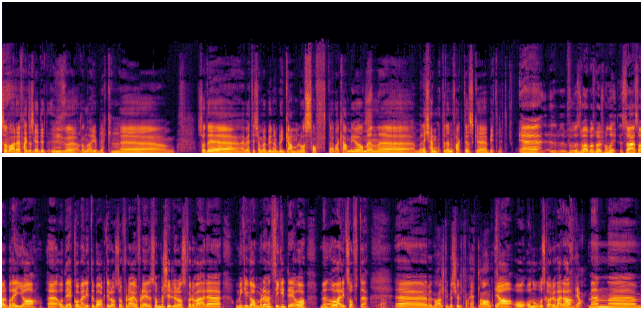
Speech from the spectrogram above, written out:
så var det faktisk et litt rørende øyeblikk. Mm. Eh, så det Jeg vet ikke om vi begynner å bli gamle og softe, eller hva vi gjør, men, eh, men jeg kjente den faktisk uh, bitte litt. Eh, for å svare på spørsmålet, så er svaret på det ja. Eh, og det kommer jeg litt tilbake til også, for det er jo flere som beskylder oss for å være, om ikke gamle, men sikkert det òg, men å være litt softe. Eh, Vi var alltid beskyldt for et eller annet. ja, og, og noe skal det jo være. Ja. Men eh,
